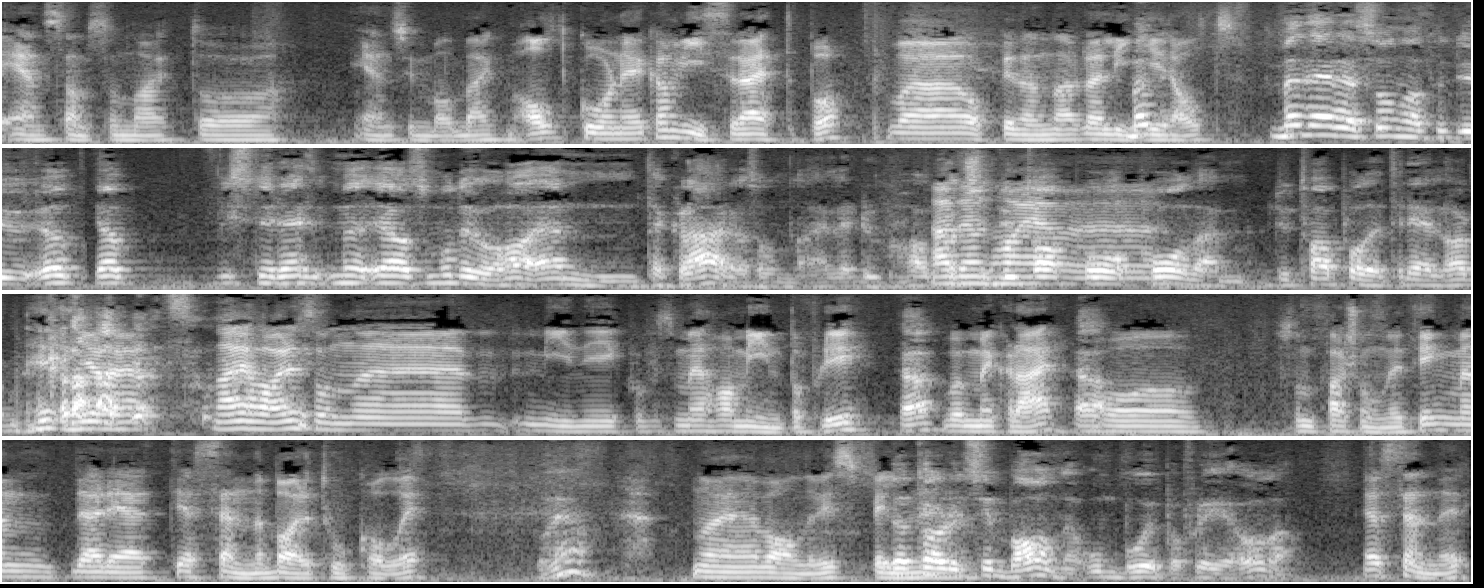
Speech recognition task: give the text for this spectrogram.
jeg én Samsonite og én symbolbag. Alt går ned. Jeg kan vise deg etterpå hva er oppi den der. Der ligger Men- alt. Men er det sånn at du Ja, ja hvis du reiser men, Ja, så må du jo ha en til klær og sånn. Eller du har Nei, kanskje har du tar jeg- på, på dem Du tar på deg tre lag med klær. ja. Nei, jeg har en sånn uh, mini som jeg har min på fly, med klær og som personlige ting. Men det er det at jeg sender bare to collie Oh, ja. Når jeg vanligvis spiller Da tar du symbalene om bord på flyet òg, da? Jeg sender.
